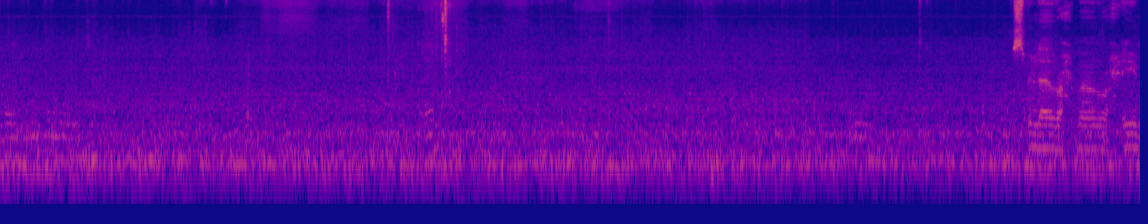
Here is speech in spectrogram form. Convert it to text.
بسم الله الرحمن الرحيم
